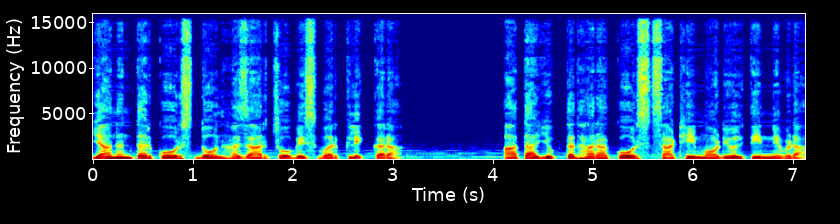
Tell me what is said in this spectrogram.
यानंतर कोर्स दोन हजार चोवीस वर क्लिक करा. आता युक्तधारा कोर्ससाठी मॉड्यूल तीन निवडा.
